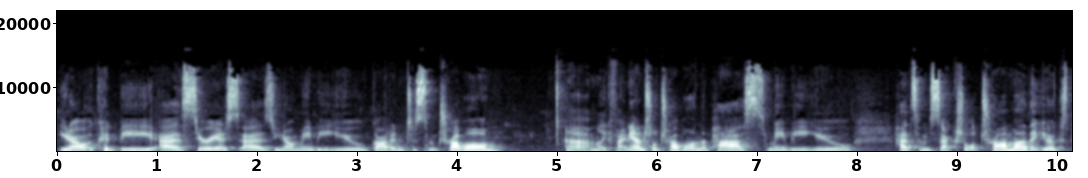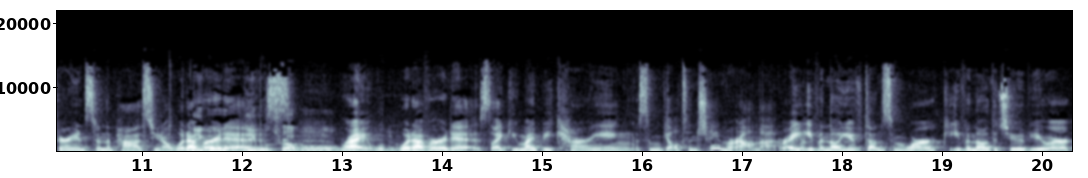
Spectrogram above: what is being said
you know it could be as serious as you know maybe you got into some trouble um, like financial trouble in the past. Maybe you had some sexual trauma that you experienced in the past. You know, whatever legal, it is. legal trouble Right. you know. Whatever it is, like you might be carrying some guilt and shame around that, right? Right. Even though you've done some work, even though the two of you are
